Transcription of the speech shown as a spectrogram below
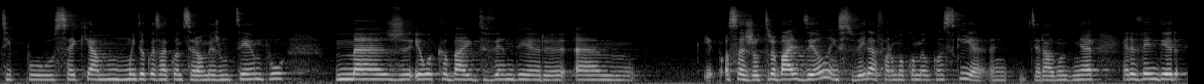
tipo, sei que há muita coisa a acontecer ao mesmo tempo, mas eu acabei de vender. Um, ou seja, o trabalho dele em Sevilha, a forma como ele conseguia ter algum dinheiro, era vender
